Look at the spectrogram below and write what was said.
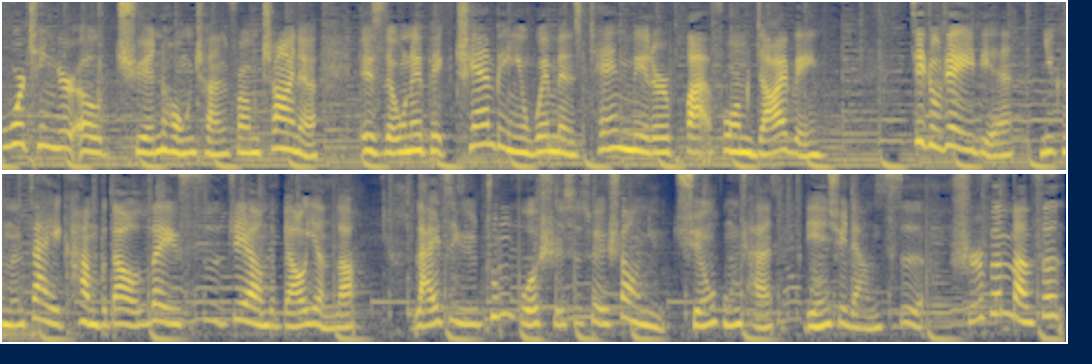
14-year-old Quan Hongchan from China is the Olympic champion in women's 10-meter platform diving. 记住这一点，你可能再也看不到类似这样的表演了。来自于中国十四岁少女全红婵，连续两次十分满分，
